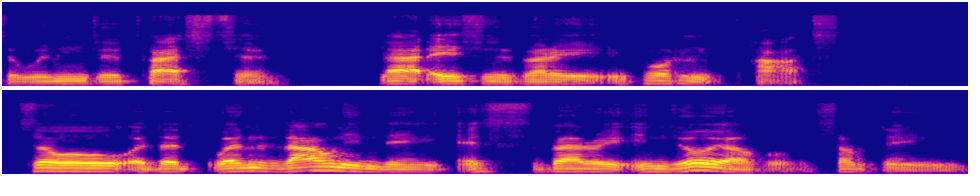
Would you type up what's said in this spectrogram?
the wind is fast. That is a very important part. So the when the downwinding is very enjoyable, something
